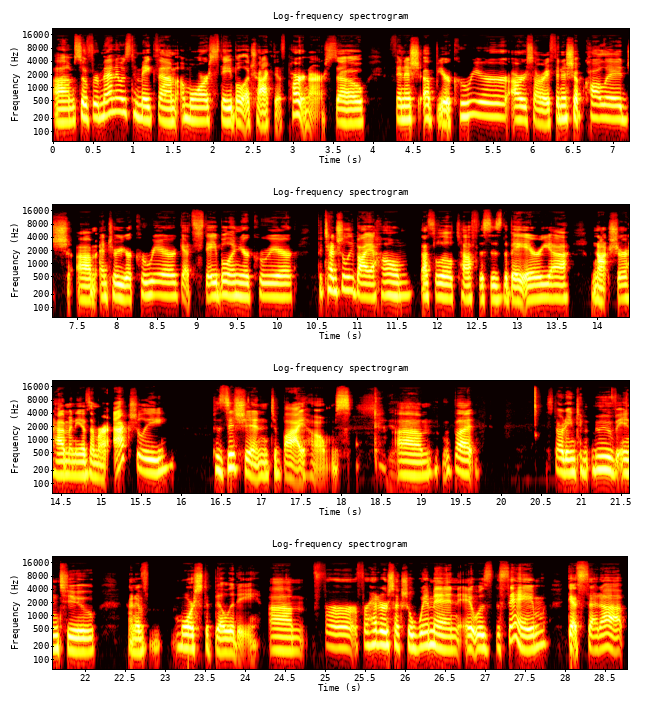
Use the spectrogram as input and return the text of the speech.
Um, so for men, it was to make them a more stable, attractive partner. So finish up your career, or sorry, finish up college, um, enter your career, get stable in your career, potentially buy a home. That's a little tough. This is the Bay Area. I'm not sure how many of them are actually positioned to buy homes, yeah. um, but starting to move into kind of more stability. Um, for for heterosexual women, it was the same: get set up,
